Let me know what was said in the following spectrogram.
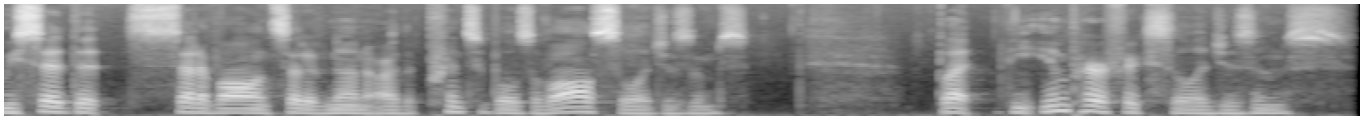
We said that said of all and said of none are the principles of all syllogisms, but the imperfect syllogisms,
